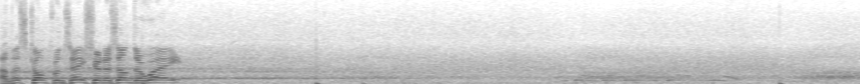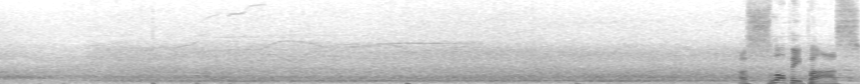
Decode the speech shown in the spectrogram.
And this confrontation is underway. A sloppy pass.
